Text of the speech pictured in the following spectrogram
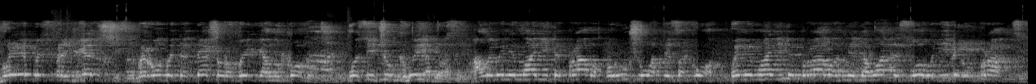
Ви безпредельщики. Ви робите те, що робив Янукович. Мосійчук вийде, але ви не маєте права порушувати закон. Ви не маєте права не давати слово лідеру фракції.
